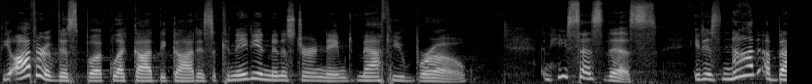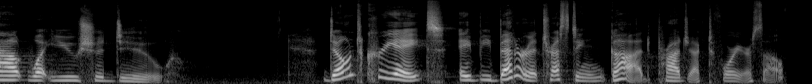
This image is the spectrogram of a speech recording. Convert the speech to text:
The author of this book, Let God Be God, is a Canadian minister named Matthew Bro. And he says this It is not about what you should do. Don't create a be better at trusting God project for yourself.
